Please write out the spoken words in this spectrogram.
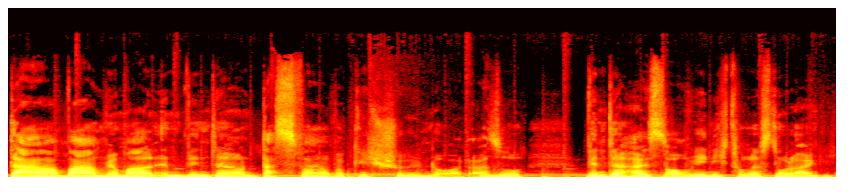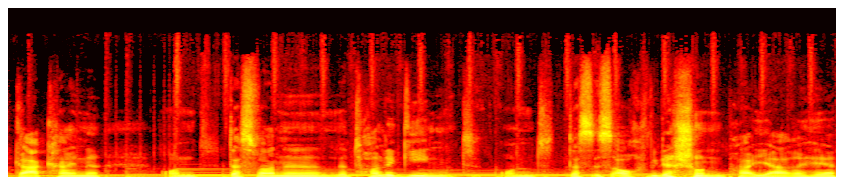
Da waren wir mal im Winter und das war wirklich schön dort. Also Winter heißt auch wenig Touristen oder eigentlich gar keine. Und das war eine, eine tolle Gegend. Und das ist auch wieder schon ein paar Jahre her.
